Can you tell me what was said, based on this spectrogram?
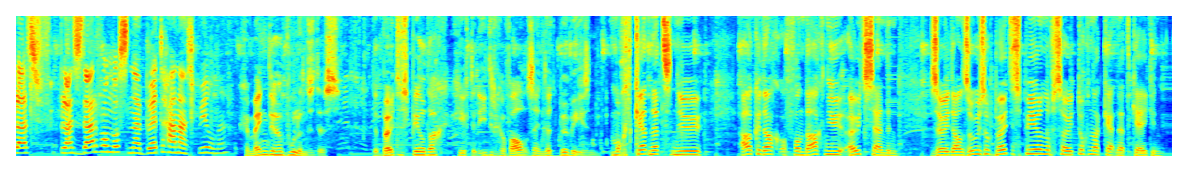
In plaats, plaats daarvan dat ze naar buiten gaan en spelen. Hè. Gemengde gevoelens dus. De buitenspeeldag heeft in ieder geval zijn nut bewezen. Mocht Catnet nu elke dag of vandaag nu uitzenden, zou je dan sowieso buiten spelen of zou je toch naar Catnet kijken?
